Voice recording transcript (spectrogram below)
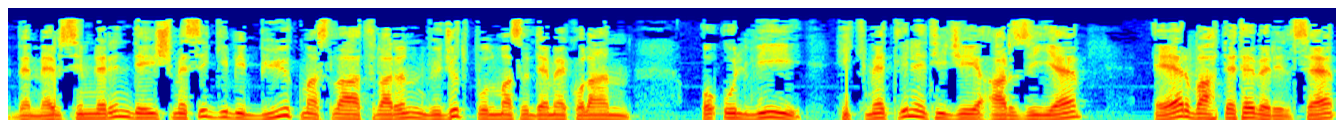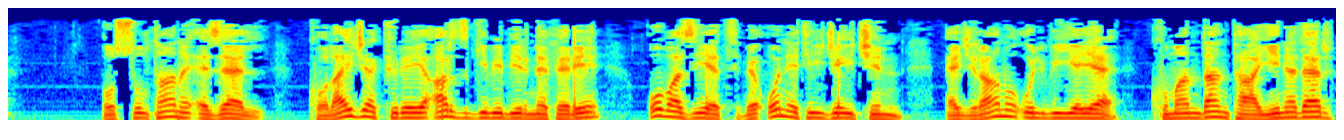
ve mevsimlerin değişmesi gibi büyük maslahatların vücut bulması demek olan o ulvi, hikmetli neticeyi arziye eğer vahdete verilse o sultanı ezel kolayca küreyi arz gibi bir neferi o vaziyet ve o netice için ecram-ı ulviyeye kumandan tayin eder.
